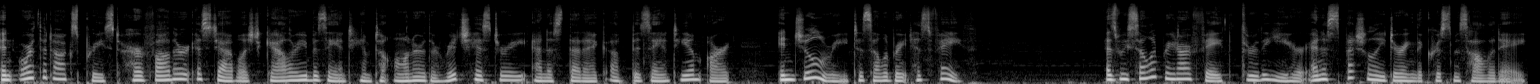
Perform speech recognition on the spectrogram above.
An Orthodox priest, her father established Gallery Byzantium to honor the rich history and aesthetic of Byzantium art in jewelry to celebrate his faith. As we celebrate our faith through the year, and especially during the Christmas holiday,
